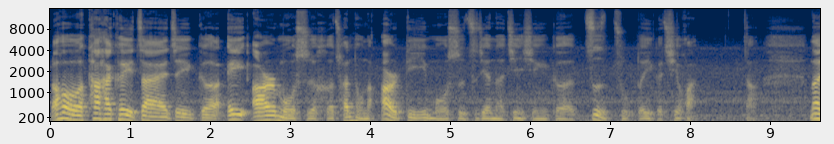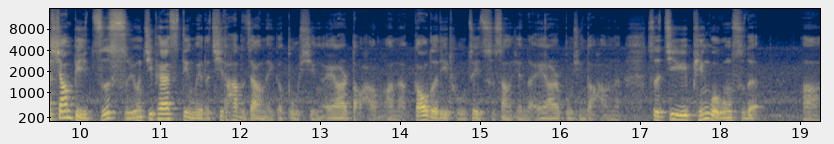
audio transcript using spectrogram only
然后它还可以在这个 AR 模式和传统的 2D 模式之间呢进行一个自主的一个切换，啊，那相比只使用 GPS 定位的其他的这样的一个步行 AR 导航的话呢，高德地图这次上线的 AR 步行导航呢是基于苹果公司的啊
